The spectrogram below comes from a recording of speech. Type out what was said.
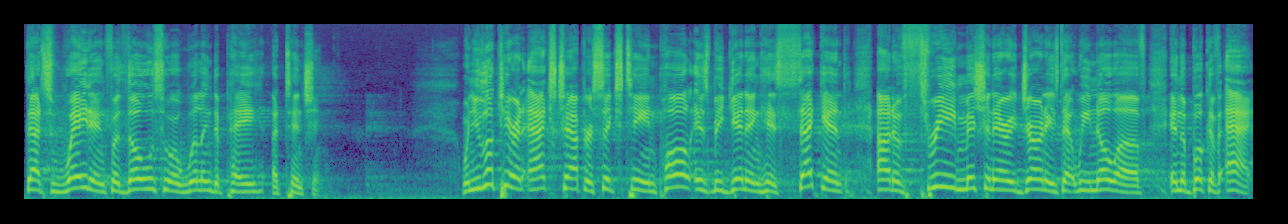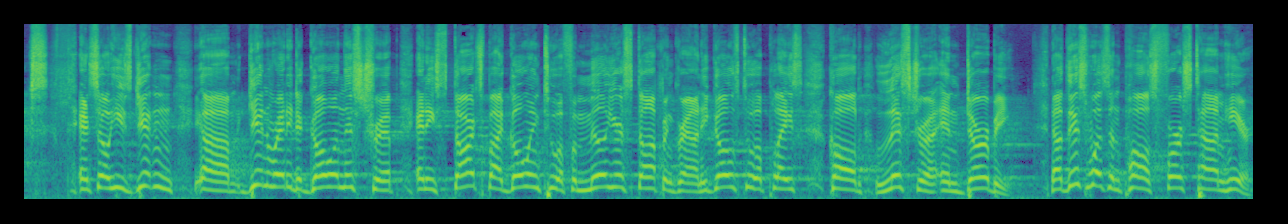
that's waiting for those who are willing to pay attention. When you look here in Acts chapter 16, Paul is beginning his second out of three missionary journeys that we know of in the book of Acts. And so he's getting, um, getting ready to go on this trip, and he starts by going to a familiar stomping ground. He goes to a place called Lystra in Derbe. Now, this wasn't Paul's first time here.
